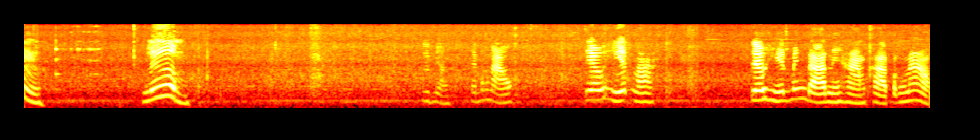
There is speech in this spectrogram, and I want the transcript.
มลืมคืออย่างใส่มะนาวเจลเฮ็ดนะเจลเฮ็ดแมงดาในหามขาดปังนาว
